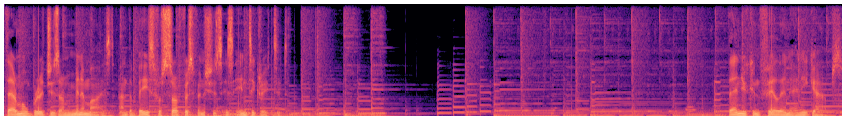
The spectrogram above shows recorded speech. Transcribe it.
thermal bridges are minimised and the base for surface finishes is integrated. Then you can fill in any gaps.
